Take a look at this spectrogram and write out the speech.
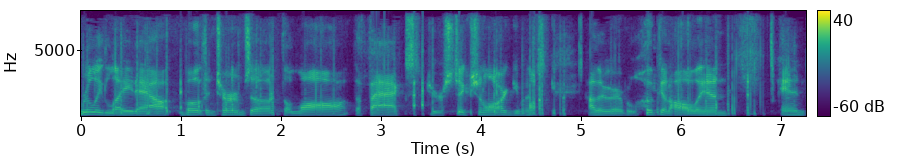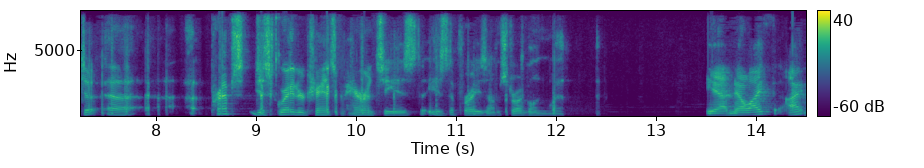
really laid out, both in terms of the law, the facts, jurisdictional arguments, how they were able to hook it all in, and uh, uh, perhaps just greater transparency is the, is the phrase I'm struggling with. Yeah, no, I I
